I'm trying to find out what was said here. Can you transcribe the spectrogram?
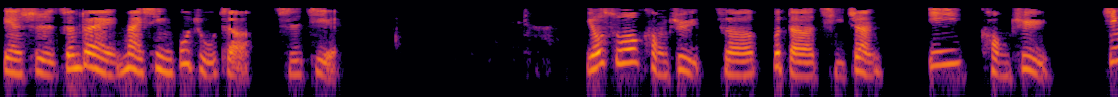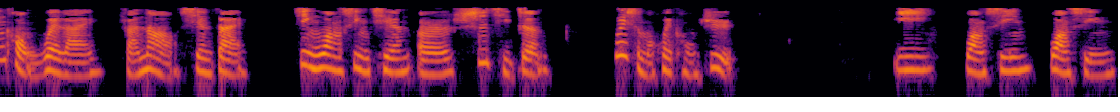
便是针对耐性不足者直解。有所恐惧，则不得其正。一恐惧，惊恐未来，烦恼现在，尽妄性迁而失其正。为什么会恐惧？一妄心妄行，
